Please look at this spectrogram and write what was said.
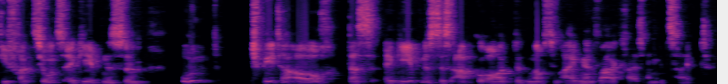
die Fraktionsergebnisse und später auch das Ergebnis des Abgeordneten aus dem eigenen Wahlkreis angezeigt.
